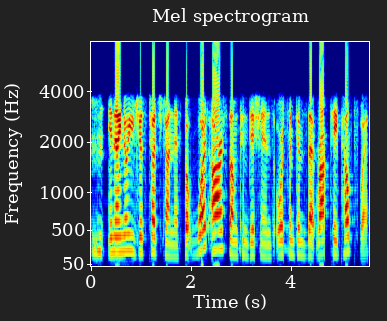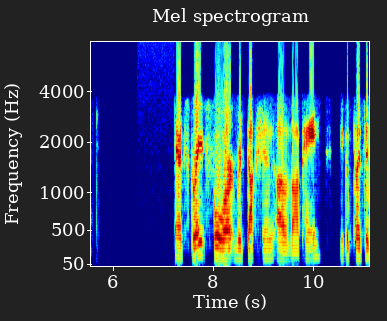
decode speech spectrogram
And I know you just touched on this, but what are some conditions or symptoms that rock tape helps with? It's great for reduction of uh, pain you could put the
